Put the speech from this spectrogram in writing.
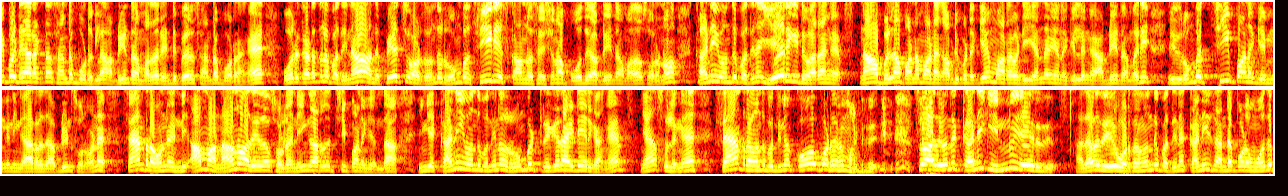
இப்போ டேரெக்டாக சண்டை போட்டுக்கலாம் அப்படின்ற மாதிரி தான் ரெண்டு பேரும் சண்டை போடுறாங்க. ஒரு கடத்தில் பார்த்தீங்கன்னா அந்த பேச்சுவார்த்தை வந்து ரொம்ப சீரியஸ் கான்வர்சேஷனாக போகுது அப்படின்ற மாதிரி தான் சொல்லணும். கனி வந்து பார்த்தீங்கன்னா ஏறிக்கிட்டு வராங்க. நான் அப்படிலாம் பண்ண மாட்டாங்க. அப்படிப்பட்ட கேம் ஆட வேண்டிய என்ன எனக்கு இல்லைங்க அப்படின்ற மாதிரி இது ரொம்ப சீப்பான கேம் நீங்கள் ஆடுறது அப்படின்னு சொன்னோன்னே சாண்ட்ரா ஒன்று நீ ஆமாம் நானும் அதே தான் சொல்கிறேன் நீங்கள் ஆடுறது சீப்பான கேம் தான். இங்கே கனி வந்து பார்த்தீங்கன்னா ரொம்ப ட்ரிகர் ஆகிட்டே இருக்காங்க. ஏன் சொல்லுங்க? சாண்ட்ரா வந்து பார்த்தீங்கன்னா கோவப்படவே மாட்டுது. ஸோ அது வந்து கனிக்கு இன்னும் ஏறுது. அதாவது ஒருத்தவங்க வந்து பார்த்தீங்கன்னா கனி சண்டை போடும் போது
